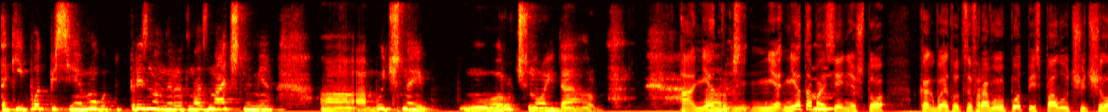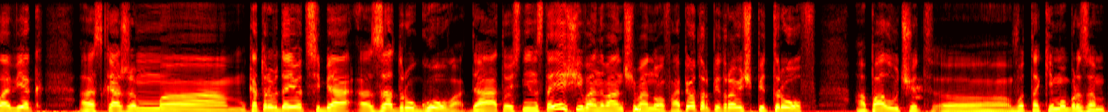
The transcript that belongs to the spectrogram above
такие подписи могут быть признаны равнозначными обычной ручной, да. А нет, а, руч... нет, нет опасения, что как бы эту цифровую подпись получит человек, э, скажем, э, который выдает себя э, за другого, да, то есть не настоящий Иван Иванович Иванов, а Петр Петрович Петров получит вот таким образом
